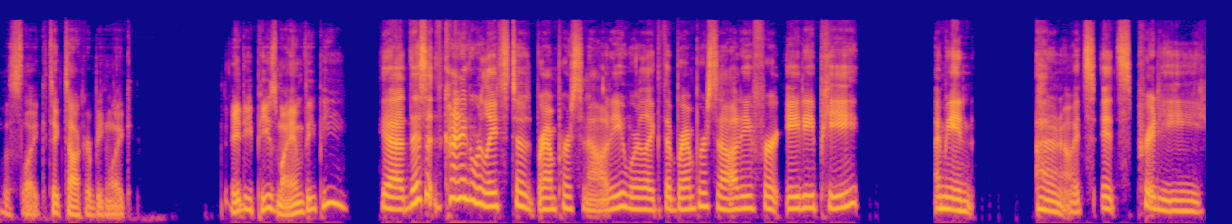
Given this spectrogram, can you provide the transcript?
this like TikToker being like, ADT's my MVP. Yeah, this kind of relates to brand personality, where like the brand personality for ADT, I mean, I don't know, it's it's pretty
